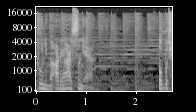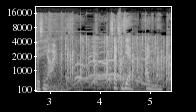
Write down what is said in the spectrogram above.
祝你们二零二四年都不缺心眼儿。下期见，爱你们。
